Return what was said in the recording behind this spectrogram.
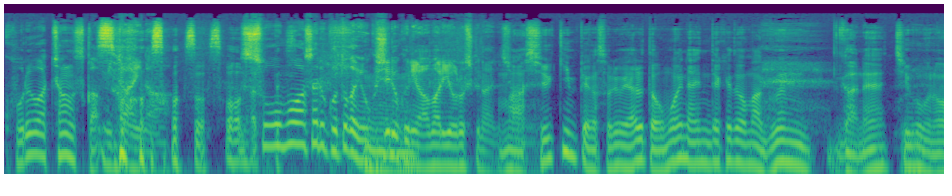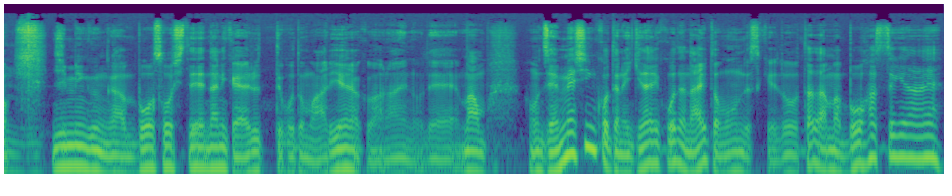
これはチャンスか？みたいな。そう思わせることが抑止力にはあまりよろしくないでしょう、ね。うん、まあ習近平がそれをやるとは思えないんだけど、まあ軍がね、中国の人民軍が暴走して何かやるってこともありえなくはないので、まあ全面侵攻ってのはいきなりこうではないと思うんですけど、ただまあ暴発的なね、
